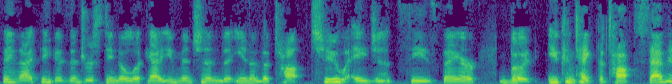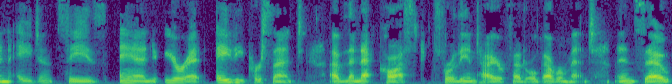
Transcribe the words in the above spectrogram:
thing that I think is interesting to look at, you mentioned you know, the top two agencies there, but you can take the top seven agencies and you're at 80% of the net cost for the entire federal government. And so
